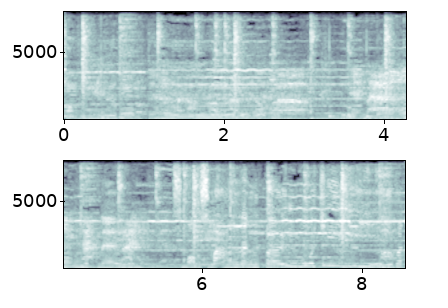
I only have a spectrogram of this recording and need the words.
មុំជឿបងទៅរូបបងនឹកនៅ ស្មងស្មាំងនឹងពៅមួយជីវិត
